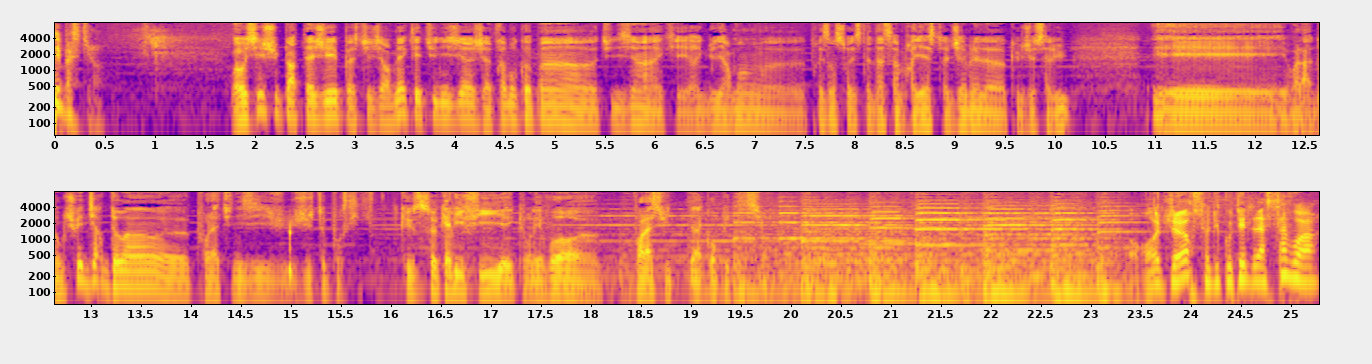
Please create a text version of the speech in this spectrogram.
Sébastien, Moi aussi, je suis partagé parce que j'aimerais bien que les Tunisiens, j'ai un très bon copain euh, tunisien euh, qui est régulièrement euh, présent sur les stades à Saint-Priest, Jamel, euh, que je salue. Et voilà, donc je vais dire 2-1 euh, pour la Tunisie, ju- juste pour ce qui- se qualifie et qu'on les voit euh, pour la suite de la compétition. Rogers du côté de la Savoie.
